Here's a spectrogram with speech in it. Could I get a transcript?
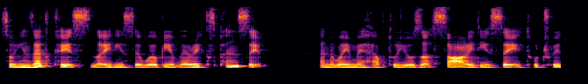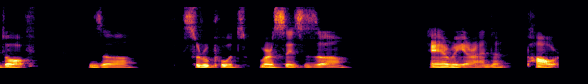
So in that case, the ADC will be very expensive, and we may have to use a SAR ADC to trade off the throughput versus the area and power.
